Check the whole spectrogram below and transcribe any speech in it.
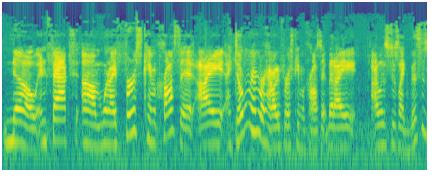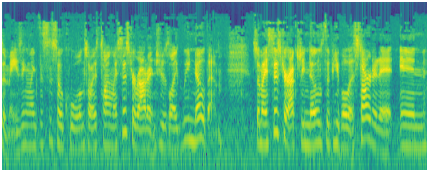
No, in fact, um, when I first came across it, I, I don't remember how I first came across it, but I, I was just like, this is amazing, like this is so cool. And so I was telling my sister about it and she was like, we know them. So my sister actually knows the people that started it in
